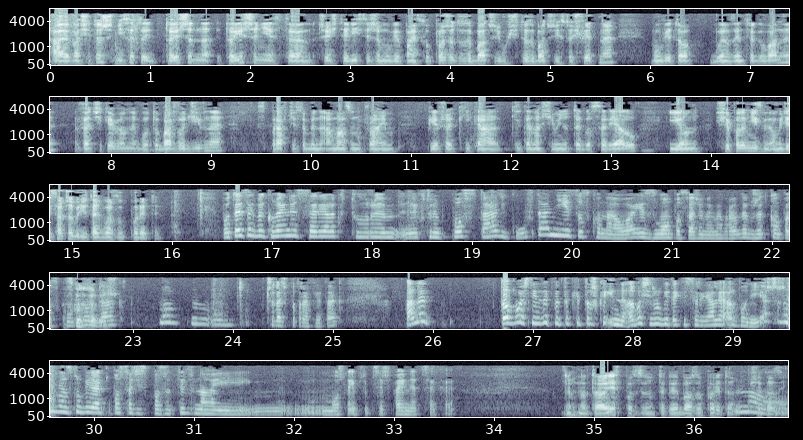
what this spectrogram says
ale właśnie też niestety to jeszcze, to jeszcze nie jest ta część tej listy, że mówię Państwu, proszę to zobaczyć, musicie to zobaczyć, jest to świetne, mówię to, byłem zaintrygowany, zaciekawiony, było to bardzo dziwne, sprawdźcie sobie na Amazon Prime pierwsze kilka, kilkanaście minut tego serialu i on się potem nie zmieni, on będzie cały czas będzie tak bardzo poryty. Bo to jest jakby kolejny serial, którym, w którym postać główna nie jest doskonała, jest złą postacią tak naprawdę, brzydką, paskudną, tak? no, no, czytać potrafię, tak? Ale to właśnie jest jakby takie troszkę inne. Albo się lubi takie seriale, albo nie. Ja szczerze mówiąc lubię, jak postać jest pozytywna i mm, można jej przypisać fajne cechy. No, to jest pozytywna, taka bardzo poryta no. przy okazji.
